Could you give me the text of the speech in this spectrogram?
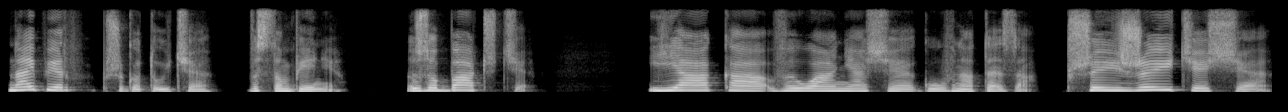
Najpierw przygotujcie wystąpienie. Zobaczcie, jaka wyłania się główna teza. Przyjrzyjcie się,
